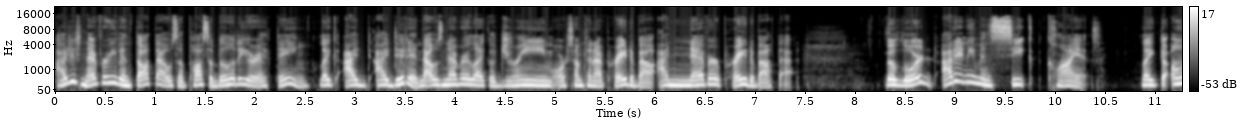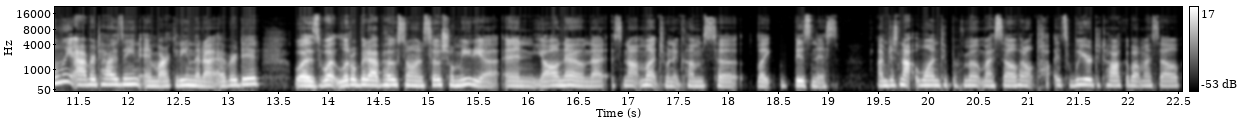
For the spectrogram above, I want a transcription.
I just never even thought that was a possibility or a thing. Like I I didn't. That was never like a dream or something I prayed about. I never prayed about that. The Lord, I didn't even seek clients. Like the only advertising and marketing that I ever did was what little bit I post on social media. And y'all know that it's not much when it comes to like business. I'm just not one to promote myself. I don't, talk, it's weird to talk about myself.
